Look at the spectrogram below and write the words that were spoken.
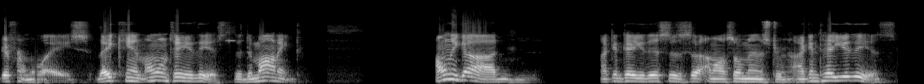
different ways. They can. I want to tell you this: the demonic. Only God. I can tell you this is. Uh, I'm also a minister. I can tell you this:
